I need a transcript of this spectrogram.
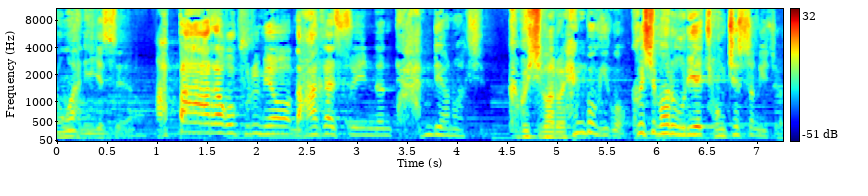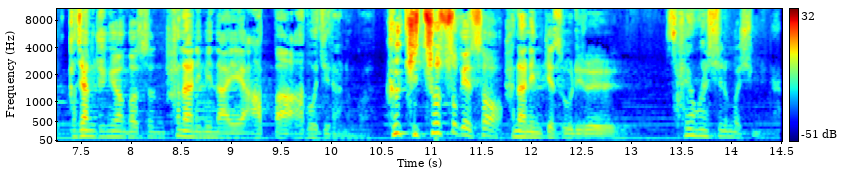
용어 아니겠어요? 아빠라고 부르며 나아갈 수 있는 담대한 확신. 그것이 바로 행복이고 그것이 바로 우리의 정체성이죠. 가장 중요한 것은 하나님이 나의 아빠, 아버지라는 것. 그 기초 속에서 하나님께서 우리를 사용하시는 것입니다.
